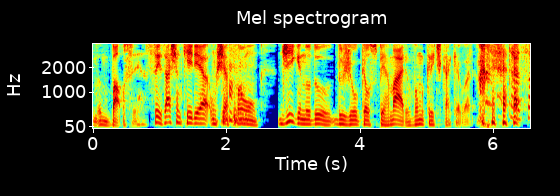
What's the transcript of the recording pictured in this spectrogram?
do Bowser? Vocês acham que ele é um chefão digno do, do jogo que é o Super Mario? Vamos criticar aqui agora. Tá, só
